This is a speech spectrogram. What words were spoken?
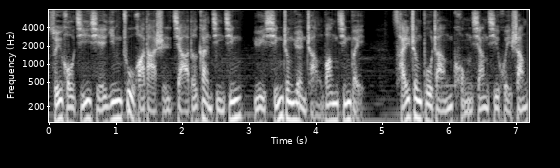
随后，集协英驻华大使贾德干进京，与行政院长汪精卫、财政部长孔祥熙会商。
